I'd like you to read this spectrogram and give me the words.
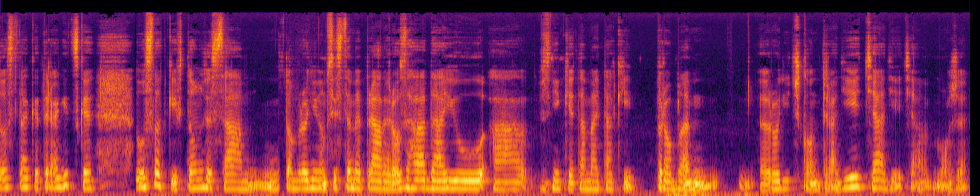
dosť také tragické dôsledky v tom, že sa v tom rodinnom systéme práve rozhádajú a vznikne tam aj taký problém rodič kontra dieťa. Dieťa môže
